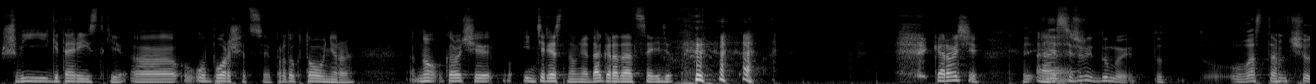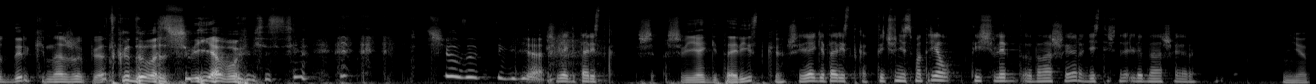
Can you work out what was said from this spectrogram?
швеи, гитаристки, э, уборщицы, продукт-оунера. Ну, короче, интересно у меня, да, градация идет? Короче, я а- сижу и думаю, тут у вас там что, дырки на жопе? Откуда у вас швея в офисе? Чё за фигня? швея-гитаристка. Швея-гитаристка? Швея-гитаристка. Ты что, не смотрел тысячу лет до нашей эры? 10 тысяч лет до нашей эры? Нет.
